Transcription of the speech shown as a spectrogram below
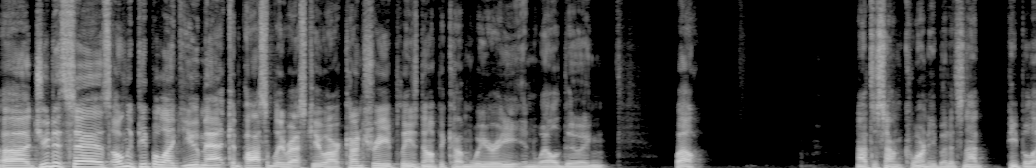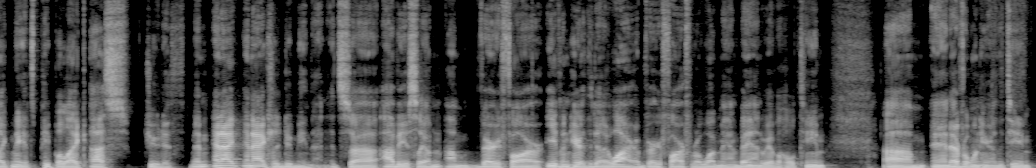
Uh, Judith says, Only people like you, Matt, can possibly rescue our country. Please don't become weary in well doing. Well, not to sound corny, but it's not people like me. It's people like us, Judith. And, and I and I actually do mean that. It's uh, obviously I'm, I'm very far, even here at the Daily Wire, I'm very far from a one man band. We have a whole team, um, and everyone here on the team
